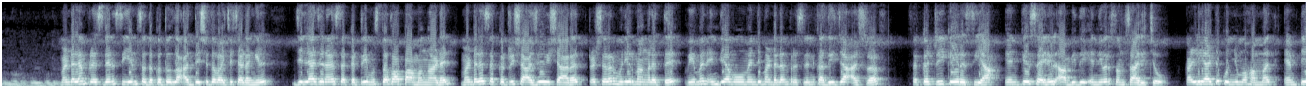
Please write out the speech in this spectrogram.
മുന്നോട്ട് പോയിക്കൊണ്ടിരിക്കുന്നത്. മണ്ഡലം പ്രസിഡന്റ് സി എം സദക്കത്തുള്ള അധ്യക്ഷത വഹിച്ച ചടങ്ങിൽ ജില്ലാ ജനറൽ സെക്രട്ടറി മുസ്തഫ പാമങ്ങാടൻ മണ്ഡലം secretary Shaju Isharath treasurer Muneer Mangalath women India movement മണ്ഡലം president Khadeeja Ashraf secretary K Rasiya N K Sainul Abid എന്നിവർ സംസാരിച്ചു. കള്ളിയാട്ട് കുഞ്ഞു മുഹമ്മദ് എം ടി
